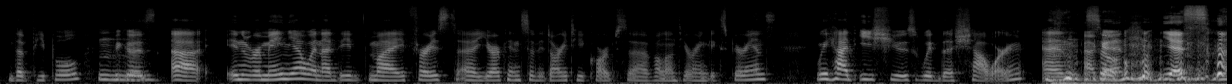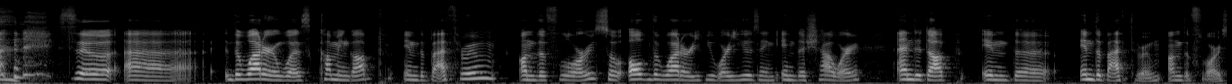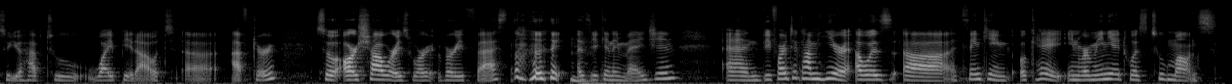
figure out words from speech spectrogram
the people mm-hmm. because uh, in Romania, when I did my first uh, European Solidarity Corps uh, volunteering experience, we had issues with the shower, and so yes, so uh, the water was coming up in the bathroom on the floor, so all the water you were using in the shower ended up in the in the bathroom on the floor so you have to wipe it out uh, after so our showers were very fast as you can imagine and before to come here i was uh, thinking okay in romania it was two months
